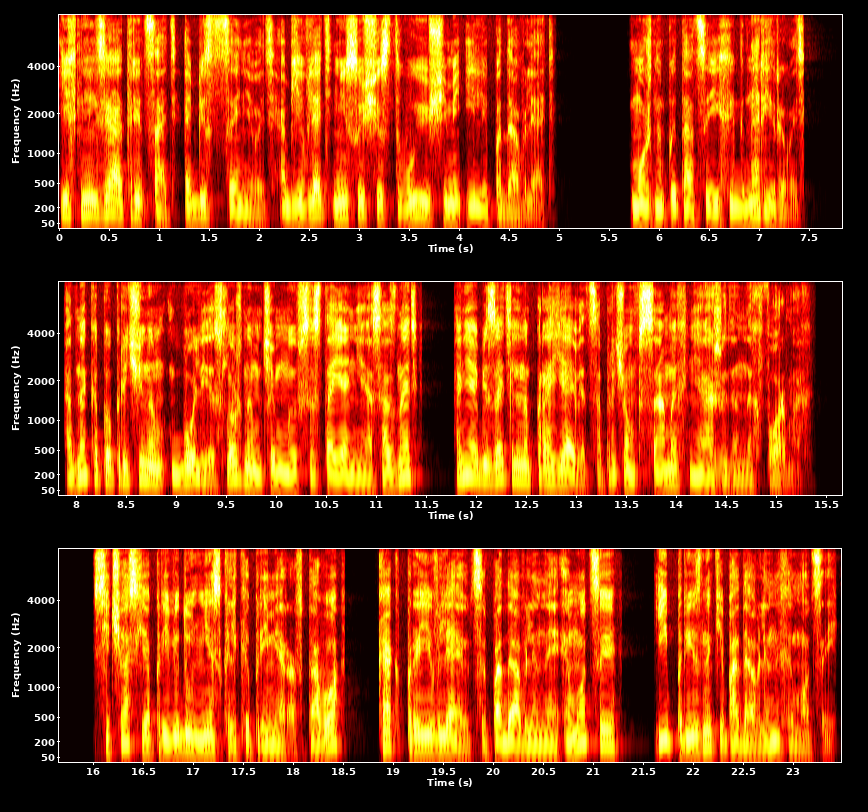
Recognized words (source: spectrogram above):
Их нельзя отрицать, обесценивать, объявлять несуществующими или подавлять. Можно пытаться их игнорировать. Однако по причинам более сложным, чем мы в состоянии осознать, они обязательно проявятся, причем в самых неожиданных формах. Сейчас я приведу несколько примеров того, как проявляются подавленные эмоции и признаки подавленных эмоций.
